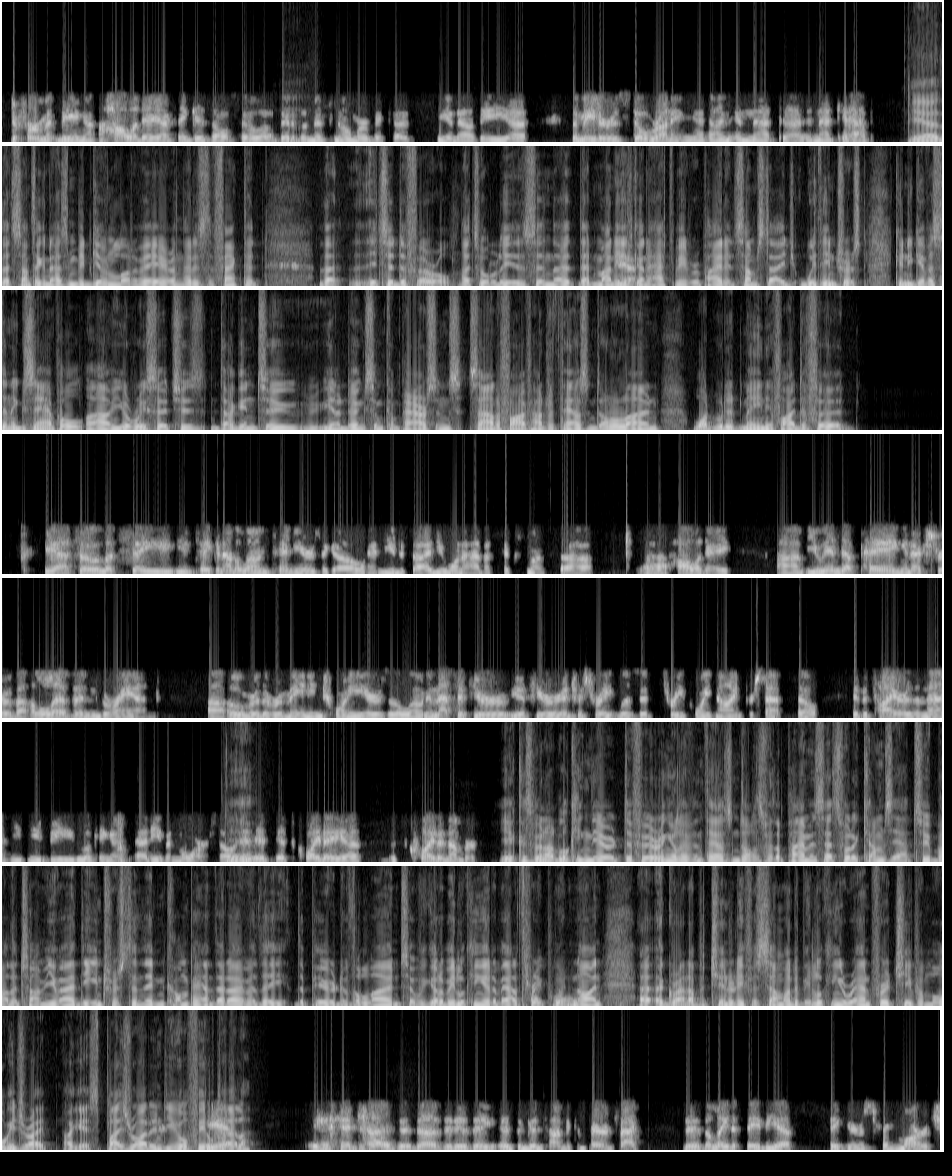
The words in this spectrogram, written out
deferment being a holiday, I think, is also a bit of a misnomer because you know the uh, the meter is still running in, in that uh, in that cab. Yeah, that's something that hasn't been given a lot of air, and that is the fact that that it's a deferral. That's all it is, and the, that money yeah. is going to have to be repaid at some stage with interest. Can you give us an example? Uh, your research has dug into, you know, doing some comparisons. Say on a five hundred thousand dollar loan, what would it mean if I deferred? Yeah, so let's say you'd taken out a loan ten years ago, and you decide you want to have a six month uh, uh, holiday um, you end up paying an extra about 11 grand uh, over the remaining 20 years of the loan. And that's if your if your interest rate was at 3.9%. So if it's higher than that, you, would be looking at, at even more. So yeah. it, it's quite a uh, it's quite a number. Yeah, because we're not looking there at deferring eleven thousand dollars worth of payments. That's what it comes out to by the time you add the interest and then compound that over the, the period of the loan. So we've got to be looking at about three point nine. Uh, a great opportunity for someone to be looking around for a cheaper mortgage rate. I guess plays right into your field, yeah. Taylor. It does. It does. It is a it's a good time to compare. In fact, the the latest ABS figures from March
